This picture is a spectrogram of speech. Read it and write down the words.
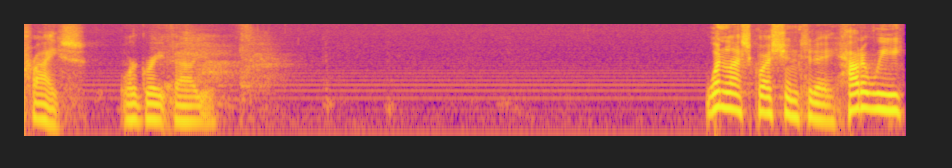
price or great value. One last question today. How do we,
